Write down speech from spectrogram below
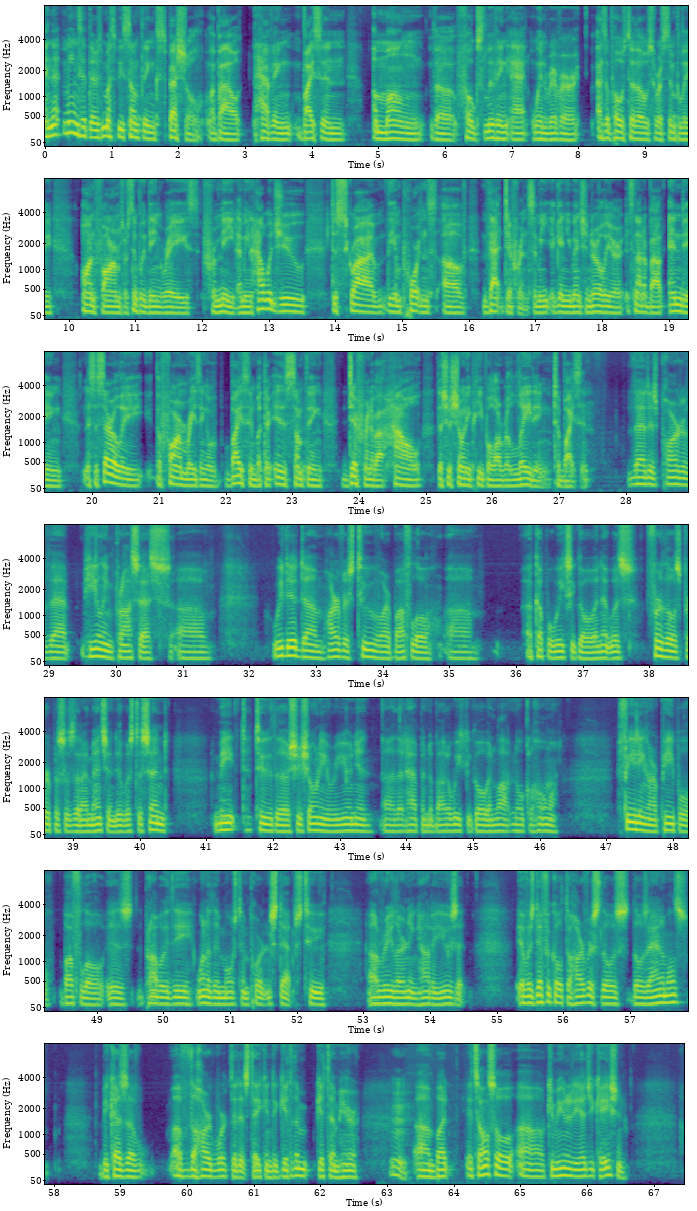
And that means that there must be something special about having bison among the folks living at Wind River as opposed to those who are simply on farms or simply being raised for meat. I mean, how would you describe the importance of that difference? I mean, again, you mentioned earlier it's not about ending necessarily the farm raising of bison, but there is something different about how the Shoshone people are relating to bison. That is part of that healing process. Uh, we did um, harvest two of our buffalo uh, a couple weeks ago, and it was for those purposes that I mentioned. It was to send meat to the Shoshone reunion uh, that happened about a week ago in Lawton, Oklahoma. Feeding our people buffalo is probably the one of the most important steps to uh, relearning how to use it. It was difficult to harvest those those animals because of of the hard work that it's taken to get them get them here. Mm. Um, but it's also uh, community education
